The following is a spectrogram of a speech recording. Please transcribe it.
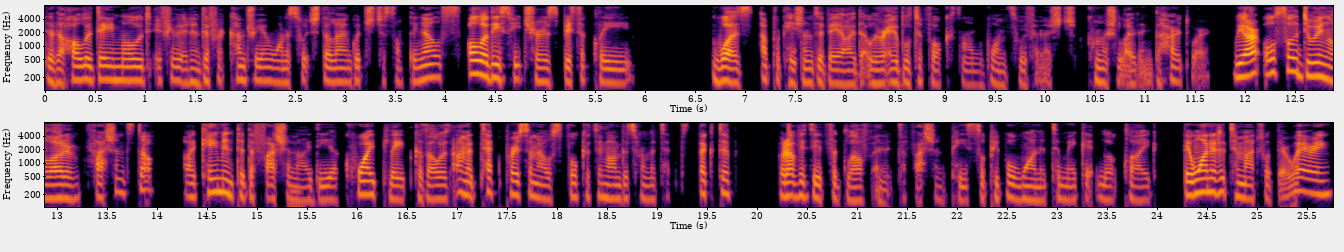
There's a holiday mode if you're in a different country and want to switch the language to something else. All of these features basically was applications of AI that we were able to focus on once we finished commercializing the hardware. We are also doing a lot of fashion stuff. I came into the fashion mm. idea quite late because I was I'm a tech person. I was focusing on this from a tech perspective. But obviously, it's a glove and it's a fashion piece. So people wanted to make it look like they wanted it to match what they're wearing.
